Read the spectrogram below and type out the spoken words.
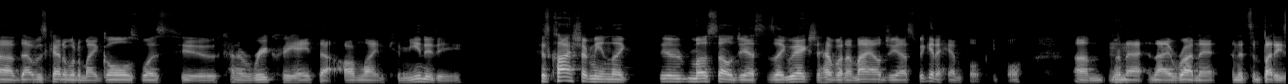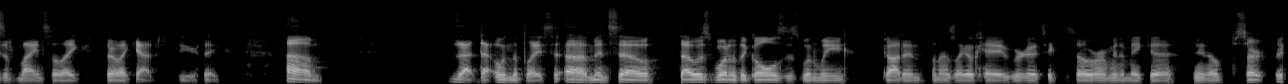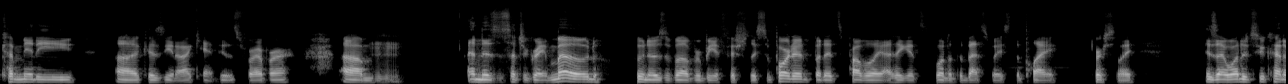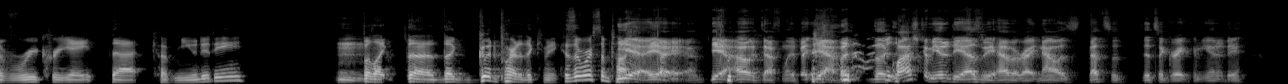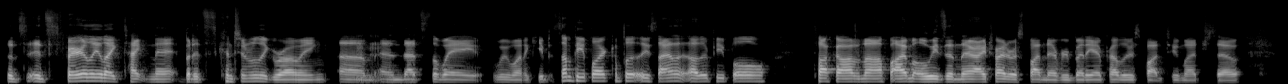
uh, that was Mhm. kind of one of my goals was to kind of recreate that online community. Because Clash, I mean, like most LGS is like we actually have one on my LGS. We get a handful of people, um, when Mhm. that and I run it, and it's buddies of mine. So like they're like, yeah, just do your thing. Um, that that own the place. Um, and so that was one of the goals is when we got in when I was like, okay, we're gonna take this over. I'm gonna make a you know start a committee because you know I can't do this forever. Um, hmm and this is such a great mode. Who knows if it'll ever be officially supported? But it's probably I think it's one of the best ways to play personally. Is I wanted to kind of recreate that community, Mm. but like the the good part of the community because there were some times. yeah, yeah, yeah, yeah. Oh, definitely. But yeah, but the Clash community as we have it right now is that's a it's a great community. It's it's fairly like tight knit, but it's continually growing, um, Mhm. and that's the way we want to keep it. Some people are completely silent; other people talk on and off. I'm always in there. I try to respond to everybody. I probably respond too much, so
